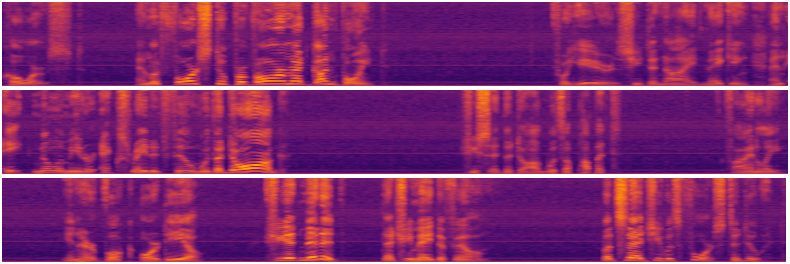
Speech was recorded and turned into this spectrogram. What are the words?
coerced, and was forced to perform at gunpoint. For years, she denied making an 8 millimeter X rated film with a dog. She said the dog was a puppet. Finally, in her book Ordeal, she admitted that she made the film, but said she was forced to do it.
